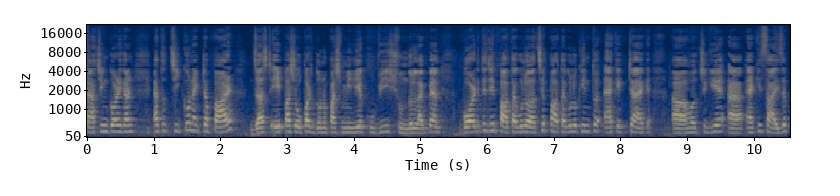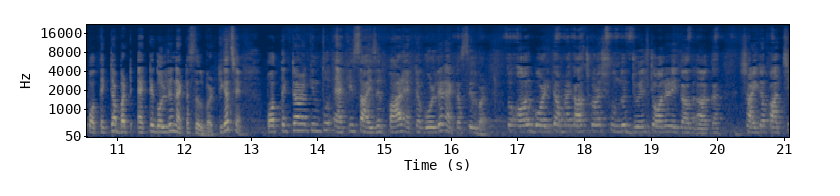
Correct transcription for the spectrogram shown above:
ম্যাচিং করে, কারণ এত চিকন একটা পার জাস্ট এই পাশ, ও পাশ, দোনো পাশ মিলিয়ে খুবই সুন্দর লাগবে। এন্ড বডিতে যে পাতাগুলো আছে, পাতাগুলো কিন্তু এক একটা, এক হচ্ছে গিয়ে একই সাইজের প্রত্যেকটা বাট একটা গোল্ডেন একটা সিলভার ঠিক আছে? প্রত্যেকটা কিন্তু একই সাইজের পার, একটা গোল্ডেন একটা সিলভার তো অল বডিতে আমরা কাজ করা সুন্দর জুয়েল টনের শাড়িটা পাচ্ছি,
